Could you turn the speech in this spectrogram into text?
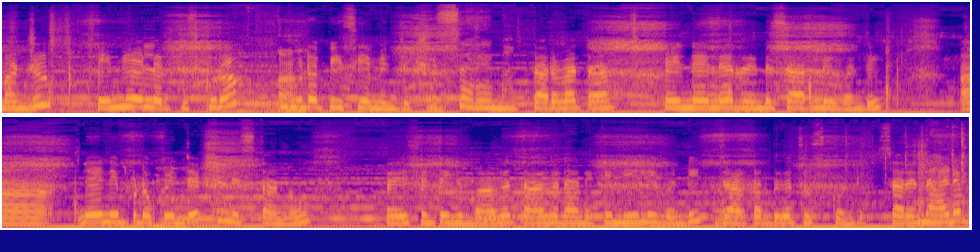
మంజు ఇన్హేలర్ తీసుకురా? కూడా పీసీఎం ఇంజెక్షన్ సరే మ్యామ్ తర్వాత ఇన్హేలర్ రెండు సార్లు ఇవ్వండి. ఆ, నేను ఇప్పుడు ఒక ఇంజెక్షన్ ఇస్తాను. పేషెంట్కి బాగా తాగడానికి నీళ్ళు ఇవ్వండి. జాగ్రత్తగా చూసుకోండి. సరేనా? మేడం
